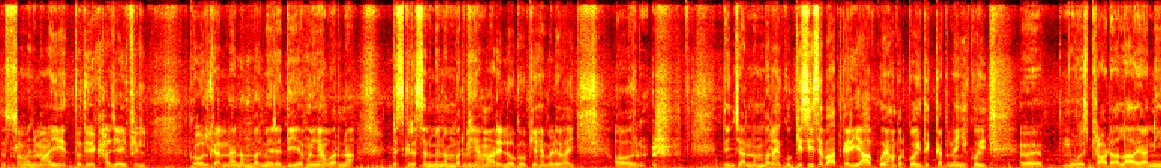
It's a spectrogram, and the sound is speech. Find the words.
तो समझ में आई तो देखा जाए फिर कॉल करना, नंबर मेरे दिए हुए हैं, वरना डिस्क्रिप्शन में नंबर भी हमारे लोगों के हैं बड़े भाई। और तीन चार नंबर हैं, को किसी से बात करिए, आपको यहाँ पर कोई दिक्कत नहीं, कोई वो फ्रॉड वाला यानी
